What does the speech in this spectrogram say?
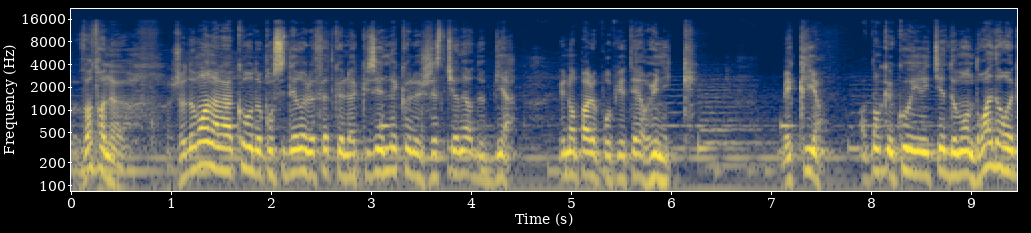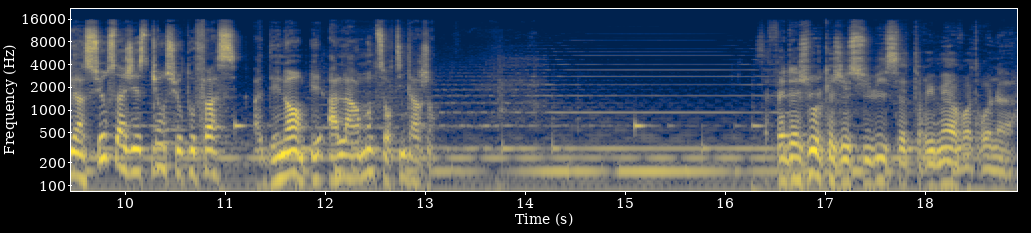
Votre honneur, je demande à la Cour de considérer le fait que l'accusé n'est que le gestionnaire de biens et non pas le propriétaire unique. Mes clients, en tant que co-héritiers, demandent droit de regard sur sa gestion, surtout face à d'énormes et alarmantes sorties d'argent. Ça fait des jours que j'ai suivi cette rumeur, Votre Honneur.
